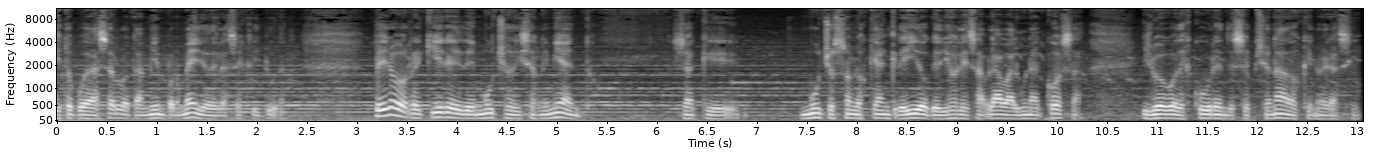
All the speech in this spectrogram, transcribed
Esto puede hacerlo también por medio de las escrituras, pero requiere de mucho discernimiento, ya que muchos son los que han creído que Dios les hablaba alguna cosa y luego descubren decepcionados que no era así.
